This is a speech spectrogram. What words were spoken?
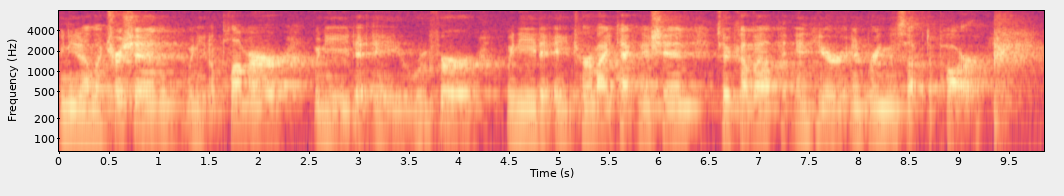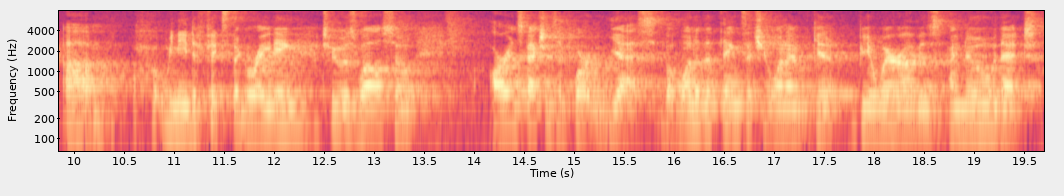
we need an electrician, we need a plumber, we need a roofer, we need a termite technician to come up in here and bring this up to par. Um, we need to fix the grading too as well. So are inspections important? Yes. But one of the things that you want to get be aware of is I know that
